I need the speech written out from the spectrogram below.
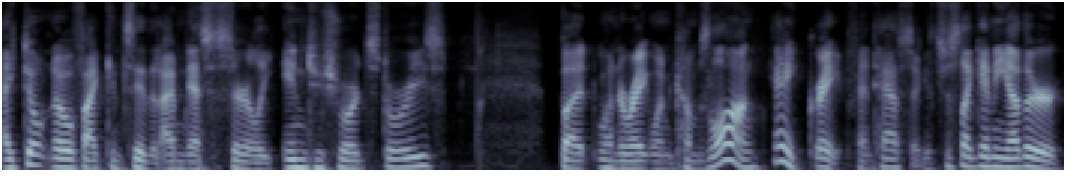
I don't know if I can say that I'm necessarily into short stories, but when the right one comes along, hey, great, fantastic. It's just like any other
